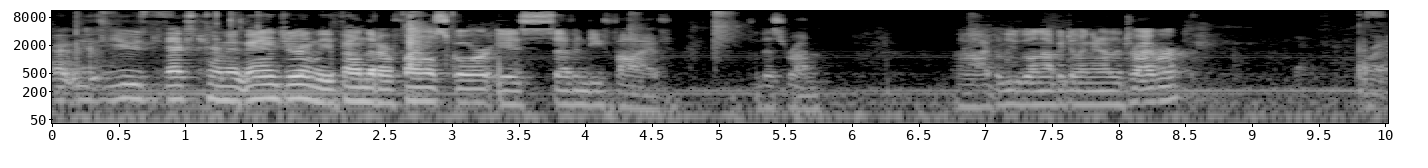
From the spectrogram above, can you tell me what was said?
All right, we have used Vex Tournament Manager, and we have found that our final score is 75 for this run. Uh, I believe we'll not be doing another driver. All right.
